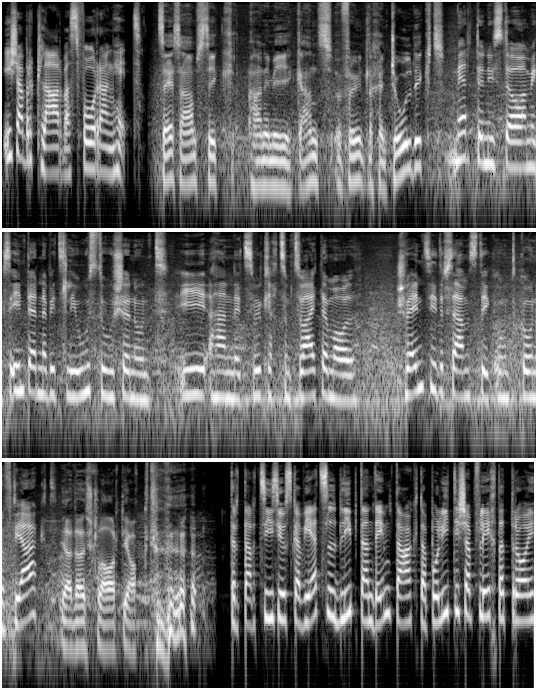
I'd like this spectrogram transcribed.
ist aber klar, was Vorrang hat. Diesen Samstag habe ich mich ganz freundlich entschuldigt. Wir tun uns hier intern ein bisschen austauschen und ich habe jetzt wirklich zum zweiten Mal Schwänze der Samstag und gehen auf die Jagd? Ja, das ist klar die Jagd. Der Tarzisius Gavietzel bleibt an dem Tag der politischen Pflichten treu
